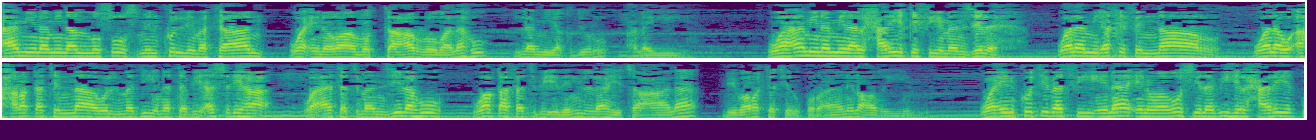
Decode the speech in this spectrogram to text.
أمن من اللصوص من كل مكان وإن راموا التعرض له لم يقدروا عليه. وأمن من الحريق في منزله ولم يخف النار ولو أحرقت النار المدينة بأسرها وأتت منزله وقفت بإذن الله تعالى. ببركة القرآن العظيم. وإن كتبت في إناء وغسل به الحريق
